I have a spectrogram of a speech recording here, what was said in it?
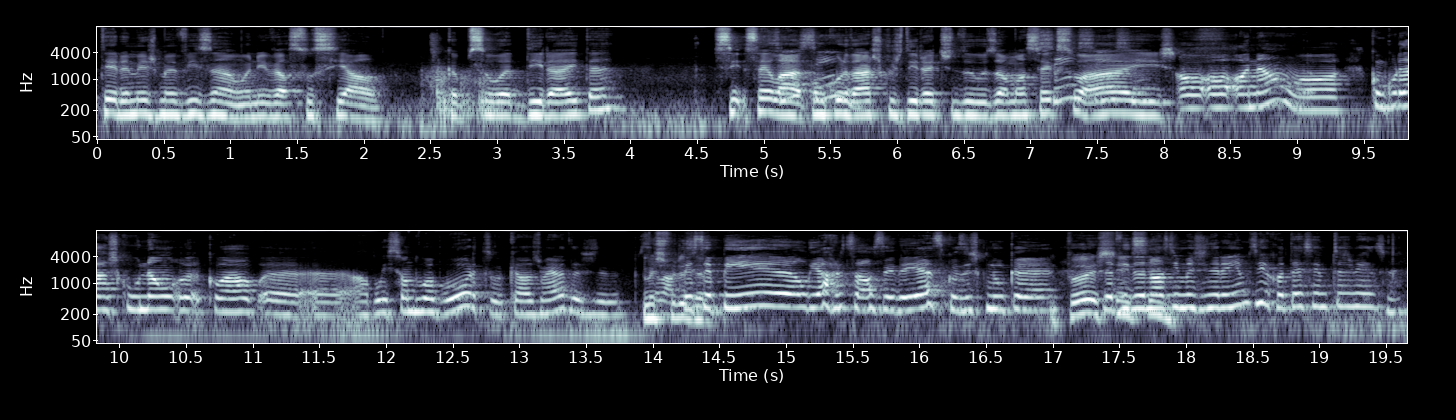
ter a mesma visão a nível social que a pessoa de direita. Se- sei lá, sim. concordares com os direitos dos homossexuais. Sim. Ou, ou, ou não, ou concordares com, não, com a, a- a abolição do aborto, aquelas merdas. De, Mas, lá, por exemplo- PCP aliar-se ao CDS, coisas que nunca Pois, na vida nós imaginaríamos e acontecem muitas vezes. não é?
